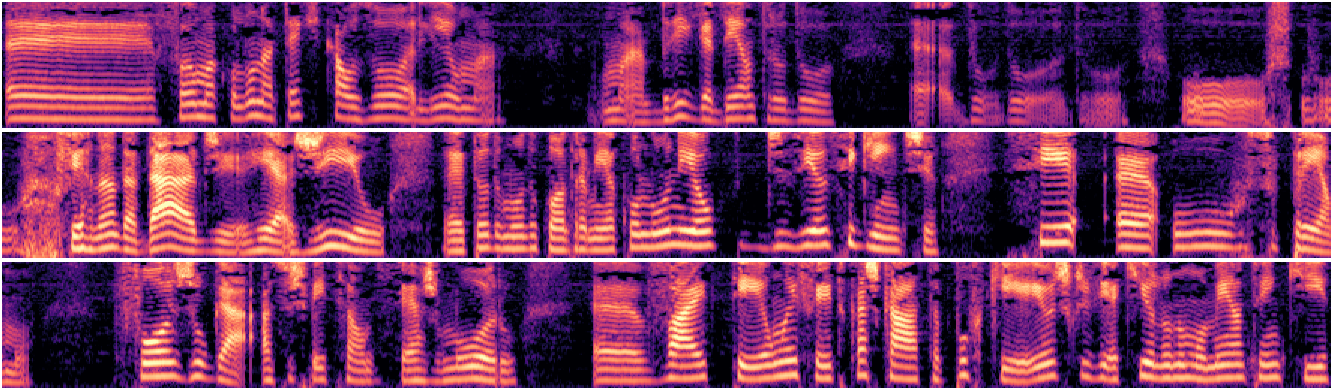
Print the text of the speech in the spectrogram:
é, foi uma coluna até que causou ali uma, uma briga dentro do, é, do, do, do o, o, Fernando Haddad reagiu, é, todo mundo contra a minha coluna, e eu dizia o seguinte, se é, o Supremo for julgar a suspeição de Sérgio Moro, é, vai ter um efeito cascata. Por quê? Eu escrevi aquilo no momento em que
